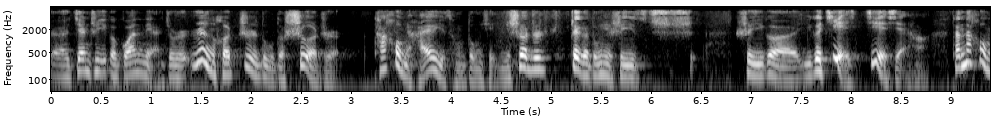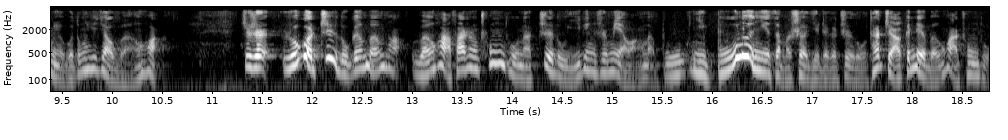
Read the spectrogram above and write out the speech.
呃坚持一个观点，就是任何制度的设置，它后面还有一层东西，你设置这个东西是一是是一个一个界界限哈、但它后面有个东西叫文化。就是如果制度跟文化文化发生冲突呢，制度一定是灭亡的。不，你不论你怎么设计这个制度，它只要跟这文化冲突，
